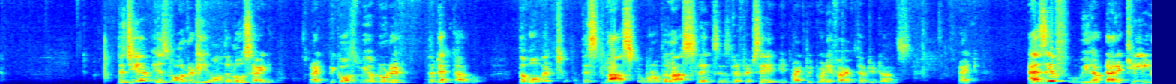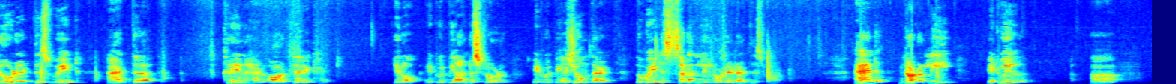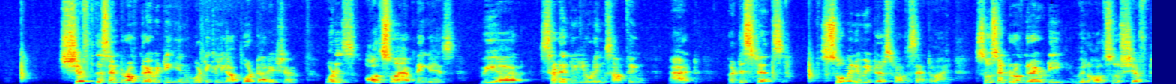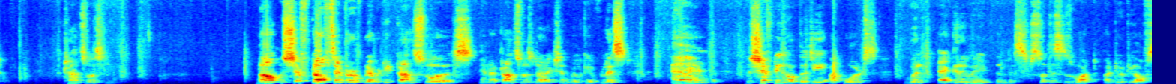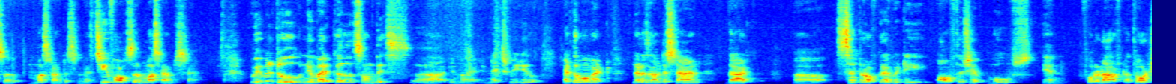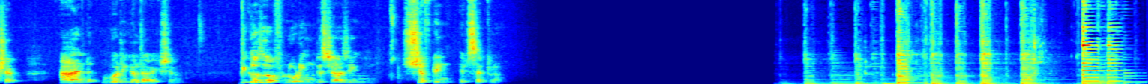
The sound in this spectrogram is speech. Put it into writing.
The GM is already on the low side, right? Because we have loaded the deck cargo. The moment this last, one of the last slings is lifted, say it might be 25, 30 tons, right? As if we have directly loaded this weight at the crane head or derrick head. You know, it will be understood, it will be assumed that the weight is suddenly loaded at this point and not only it will uh, shift the center of gravity in vertically upward direction what is also happening is we are suddenly loading something at a distance so many meters from the center line. So center of gravity will also shift transversely. Now shift of center of gravity transverse in a transverse direction will give list and the shifting of the G upwards will aggravate the list. So this is what a duty officer must understand, a chief officer must understand. We will do numericals on this uh, in my next video. At the moment, let us understand that uh, center of gravity of the ship moves in fore and aft athwart ship and vertical direction because of loading, discharging, shifting, etc.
